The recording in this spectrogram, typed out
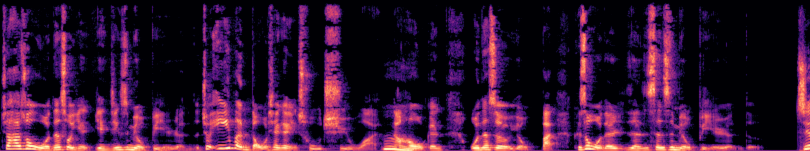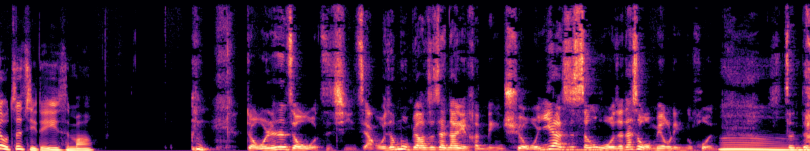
就他说我那时候眼眼睛是没有别人的，就 even 的，我现在跟你出去玩，嗯、然后我跟我那时候有伴，可是我的人生是没有别人的，只有自己的意思吗？对，我人生只有我自己，这样，我的目标就在那里很明确，我依然是生活着，嗯、但是我没有灵魂，嗯，真的，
